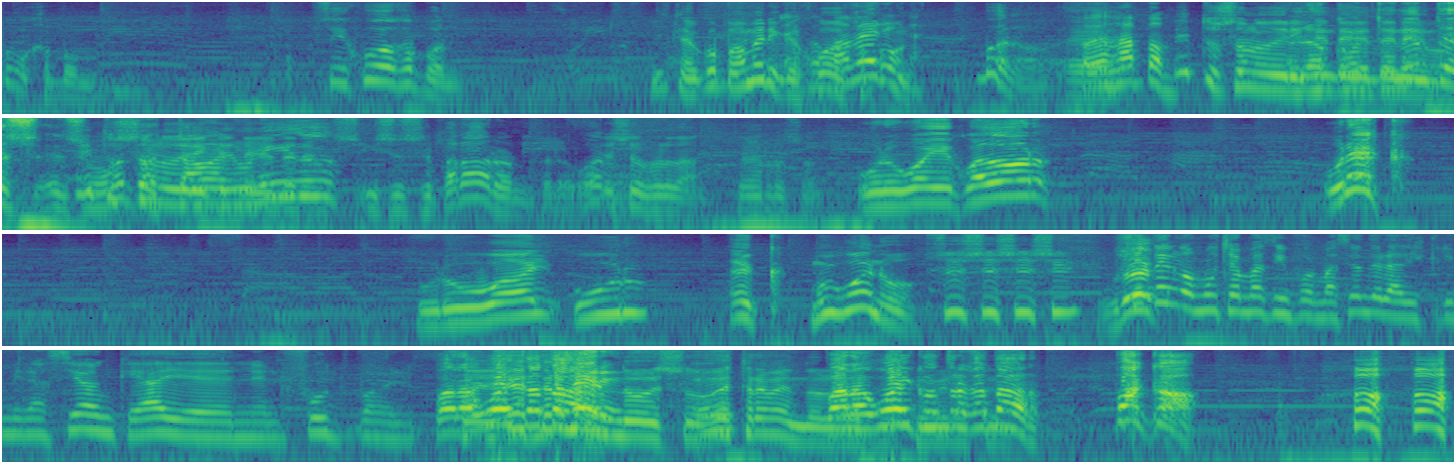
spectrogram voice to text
¿Cómo Japón? Sí, juega Japón. ¿Viste la Copa América? Juega Copa Japón. Bueno, eh, Japón. Estos son los los dirigentes que tenemos. continentes en su Estos son los estaban dirigentes que unidos y se separaron, pero bueno. Eso es verdad, tenés razón. Uruguay-Ecuador. ¡Urec! Uruguay, Ur, Ec. Muy bueno. Sí, sí, sí, sí. Yo tengo mucha más información de la discriminación que hay en el fútbol. Sí, Paraguay, es Qatar. tremendo eso, Eh, es tremendo. lo de Paraguay contra. Qatar. ¡Paca!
